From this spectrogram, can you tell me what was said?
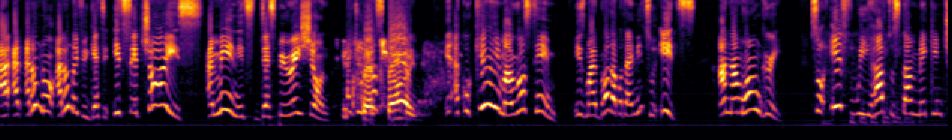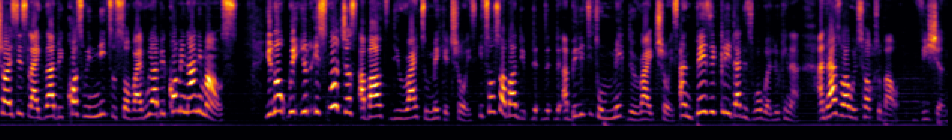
I, I, I don't know. I don't know if you get it. It's a choice. I mean, it's desperation. It's I could a kill him. choice. I could kill him and roast him. He's my brother, but I need to eat, and I'm hungry. So if we have to start making choices like that because we need to survive, we are becoming animals. You know, we, you, it's not just about the right to make a choice. It's also about the, the, the- the ability to make the right choice. And basically, that is what we're looking at. And that's why we talked about vision.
